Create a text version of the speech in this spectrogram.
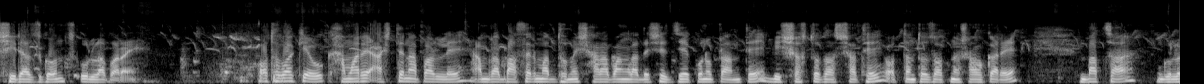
সিরাজগঞ্জ উল্লাপাড়ায়। অথবা কেউ খামারে আসতে না পারলে আমরা বাসের মাধ্যমে সারা বাংলাদেশে যে কোনো প্রান্তে বিশ্বস্ততার সাথে অত্যন্ত যত্ন সহকারে বাচ্চাগুলো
